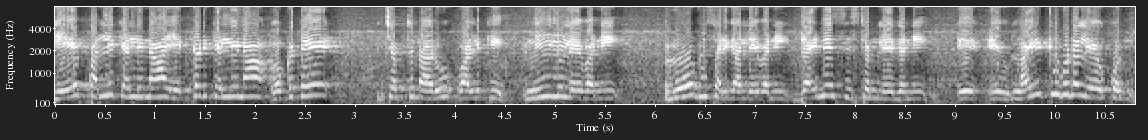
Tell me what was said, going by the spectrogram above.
ఏ పల్లికి వెళ్ళినా ఎక్కడికి వెళ్ళినా ఒకటే చెప్తున్నారు వాళ్ళకి నీళ్ళు లేవని రోడ్లు సరిగా లేవని డ్రైనేజ్ సిస్టమ్ లేదని ఏ- లైట్లు కూడా లేవు కొన్ని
